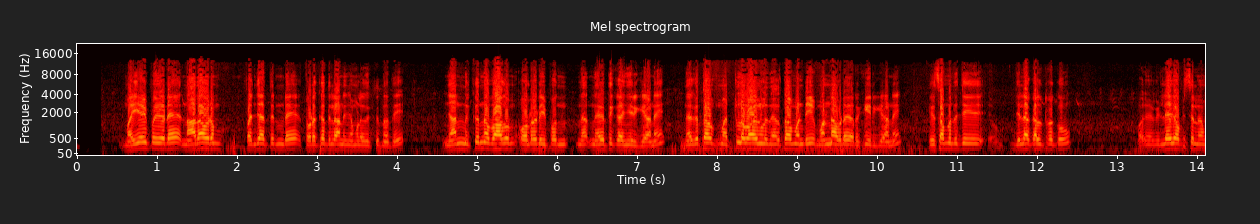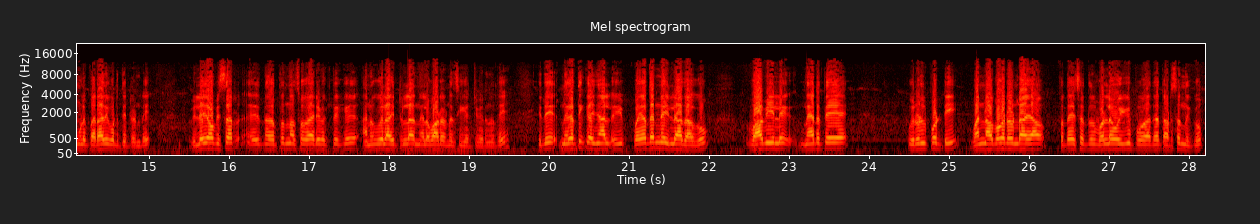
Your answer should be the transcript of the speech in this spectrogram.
മയ്യപ്പയുടെ നാദാപുരം പഞ്ചായത്തിന്റെ തുടക്കത്തിലാണ് നമ്മൾ നിൽക്കുന്നത്. ഞാൻ നിൽക്കുന്ന ഭാഗം ഓൾറെഡി ഇപ്പോൾ ന- നികത്തി കഴിഞ്ഞിരിക്കുകയാണ്. നികത്താൻ മറ്റുള്ള ഭാഗങ്ങൾ നികത്താൻ വേണ്ടി മണ്ണ് അവിടെ ഇറക്കിയിരിക്കുകയാണ്. ഇത് സംബന്ധിച്ച് ജില്ലാ കളക്ടർക്കും വില്ലേജ് ഓഫീസിൽ നമ്മൾ പരാതി കൊടുത്തിട്ടുണ്ട്. വില്ലേജ് ഓഫീസർ നിർത്തുന്ന സ്വകാര്യ വ്യക്തിക്ക് അനുകൂലമായിട്ടുള്ള നിലപാടാണ് സ്വീകരിച്ചു വരുന്നത്. ഇത് നികത്തി കഴിഞ്ഞാൽ ഈ പുഴ തന്നെ ഇല്ലാതാകും. ഭാവിയിൽ നേരത്തെ ഉരുൾപൊട്ടി വൻ അപകടമുണ്ടായ പ്രദേശത്ത് വെള്ളം ഒഴുകി പോകാതെ തടസ്സം നിൽക്കും.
